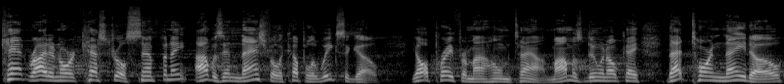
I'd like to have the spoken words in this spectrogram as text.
can't write an orchestral symphony. I was in Nashville a couple of weeks ago. Y'all pray for my hometown. Mama's doing okay. That tornado,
